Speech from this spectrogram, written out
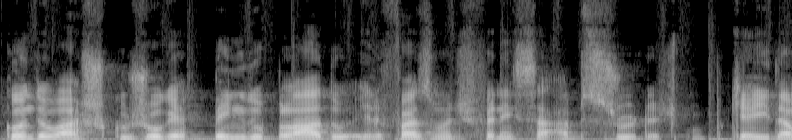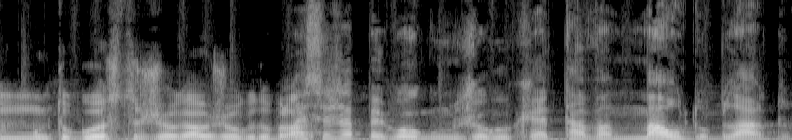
quando eu acho que o jogo é bem dublado, ele faz uma diferença absurda. Tipo, porque aí dá muito gosto de jogar o jogo dublado. Mas você já pegou algum jogo que tava mal dublado?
